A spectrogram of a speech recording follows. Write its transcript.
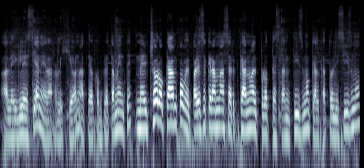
a la iglesia ni a la religión, ateo completamente. Melchor Ocampo me parece que era más cercano al protestantismo que al catolicismo.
